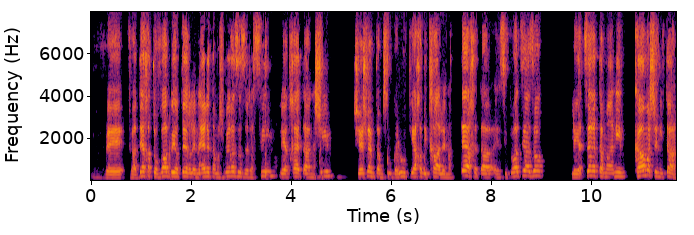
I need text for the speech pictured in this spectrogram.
ו, והדרך הטובה ביותר לנהל את המשבר הזה זה לשים לידך את האנשים שיש להם את המסוגלות יחד איתך לנתח את הסיטואציה הזאת, לייצר את המענים כמה שניתן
